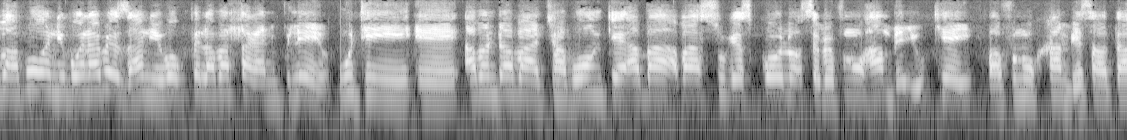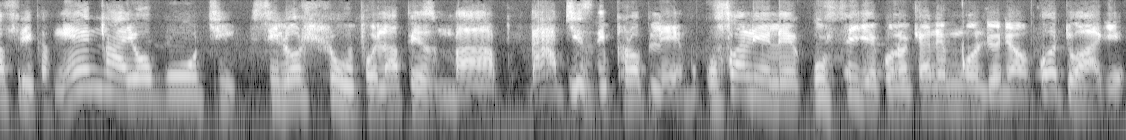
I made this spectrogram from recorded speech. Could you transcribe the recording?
baboni bona bezani yibo kuphela abahlakaniphileyo ukuthi um abantu abatsha bonke aba- abasuka esikolo sebefuna ukuhamba e-uk bafuna ukuhamba e-south africa. Ngenxa yokuthi silohlupho lapha ezimbabwe that is the problem. Kufanele kufike khonothana emnqondweni yawo kodwa-ke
